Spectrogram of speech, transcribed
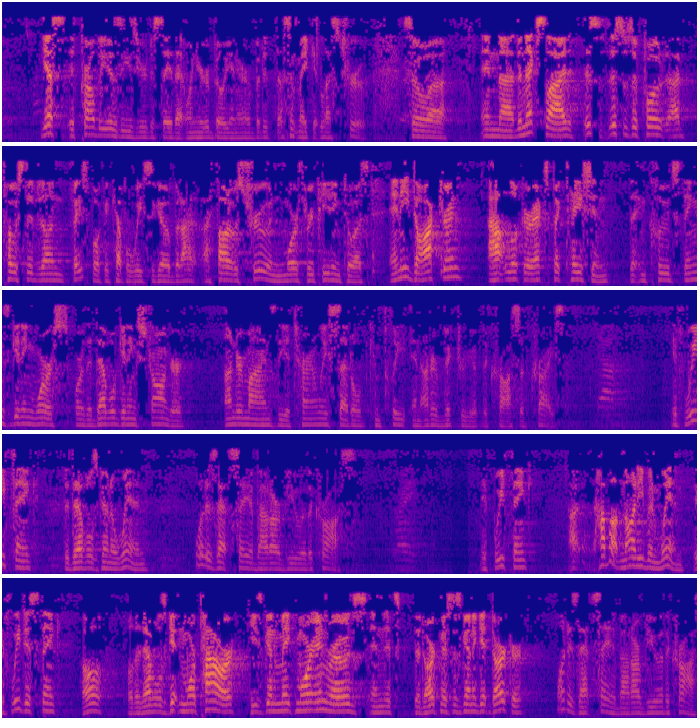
yes, it probably is easier to say that when you're a billionaire, but it doesn't make it less true. So, uh, and uh, the next slide, this this was a quote I posted on Facebook a couple weeks ago, but I, I thought it was true and worth repeating to us. Any doctrine, outlook, or expectation that includes things getting worse or the devil getting stronger undermines the eternally settled, complete, and utter victory of the cross of Christ. Yeah. If we think the devil's going to win, what does that say about our view of the cross? Right. If we think, uh, how about not even win? If we just think, oh, well, the devil's getting more power, he's going to make more inroads, and it's, the darkness is going to get darker, what does that say about our view of the cross?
